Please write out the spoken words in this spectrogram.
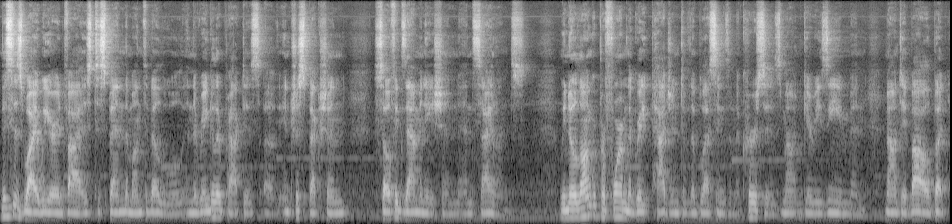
This is why we are advised to spend the month of Elul in the regular practice of introspection, self examination, and silence. We no longer perform the great pageant of the blessings and the curses, Mount Gerizim and Mount Ebal, but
